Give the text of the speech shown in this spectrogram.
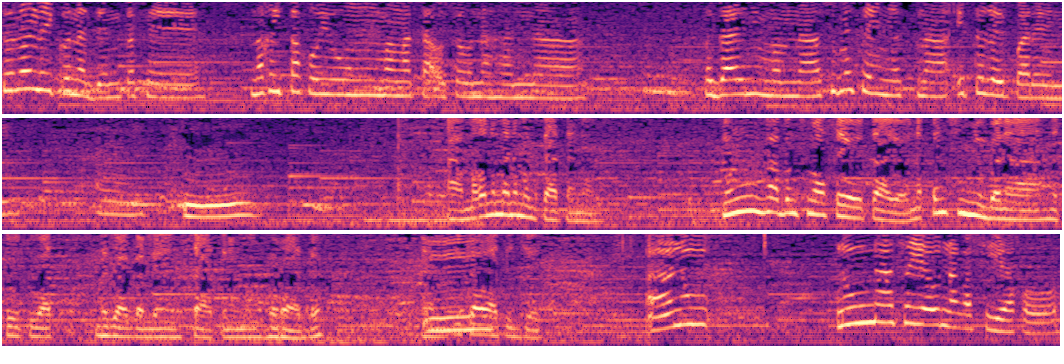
tinuloy ko na din kasi nakita ko yung mga tao sa unahan na kagaya ni ma'am na sumisenyas na ituloy pa rin. Ayun. Mm. Um, ako naman na magtatanong. Nung habang sumasayaw tayo, napansin nyo ba na natutuwa at nagagalingan sa atin ng mga horado? Um, Mm. Ikaw, Ate Jet. Ah, nung, nung nasayaw na kasi ako,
